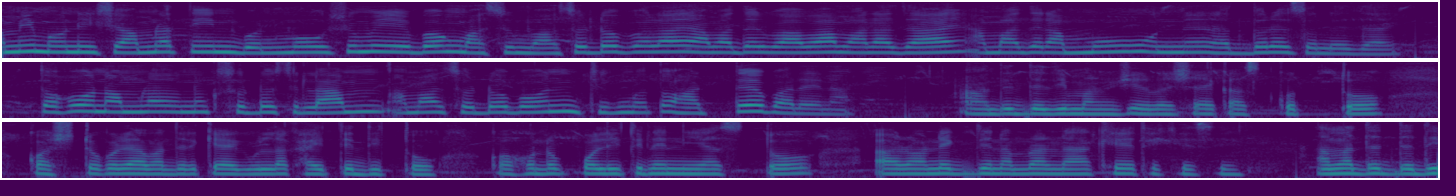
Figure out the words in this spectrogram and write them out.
আমি মনীষা আমরা তিন বোন মৌসুমি এবং মাসুমা। ছোটোবেলায় আমাদের বাবা মারা যায় আমাদের আম্মু অন্যের হাত ধরে চলে যায়। তখন আমরা অনেক ছোট ছিলাম আমার ছোট বোন ঠিকমতো হাঁটতেও পারে না। আমাদের দিদি মানুষের বাসায় কাজ করতো কষ্ট করে আমাদেরকে একবেলা খাইতে দিত কখনো পলিথিনে নিয়ে আসতো আর অনেক দিন আমরা না খেয়ে থেকেছি। আমাদের দাদি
